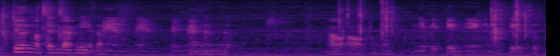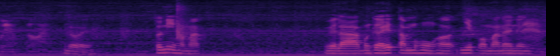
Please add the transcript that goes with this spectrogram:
ชรจืนมาเป็นแบบนี้ต่อแม่นแม่นเป็นแม่ทันเถอะเอาเอาเอาไว้อันนี้ไปจืดเองอันนั้นจืดสุกแล้วร้อยโดย ตัวนี้เขามัก เวลาบางเทื่อเฮ็ดตำบักหุงเขายิบออกมาหน่อยหนึง แม่น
